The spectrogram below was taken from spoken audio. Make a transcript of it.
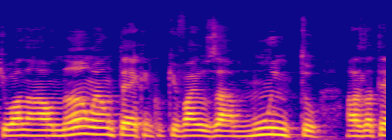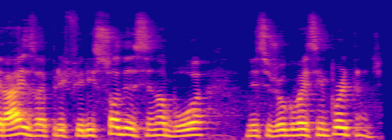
que o Alan Al não é um técnico que vai usar muito as laterais, vai preferir só descer na boa. Nesse jogo vai ser importante.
